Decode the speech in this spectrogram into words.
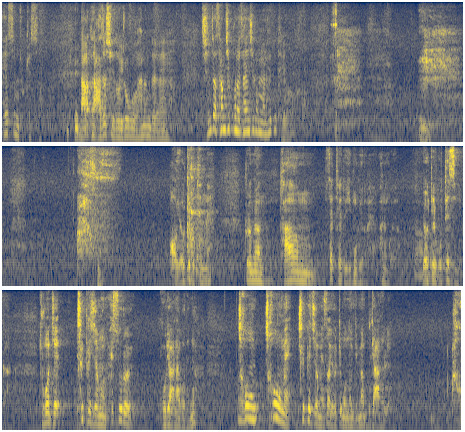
했으면 좋겠어. 나 같은 아저씨도 이러고 하는데 진짜 30분에서 1시간만 해도 돼요. 어, 10개 못했네. 그러면 다음 세트에도 이 무게로 해- 하는 거예요. 10개를 못했으니까. 두 번째 실패 지점은 횟수를 고려 안 하거든요. 처음, 처음에 실패 지점에서 10개 못 넘기면 무게 안 올려요. 아우.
